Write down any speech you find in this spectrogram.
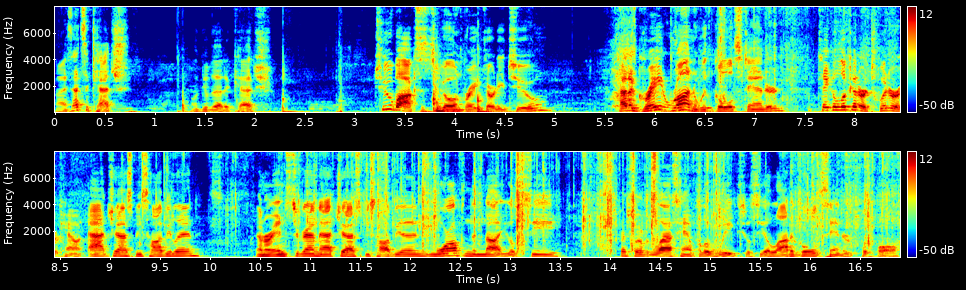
Nice, that's a catch. I'll give that a catch. Two boxes to go in break 32. Had a great run with Gold Standard. Take a look at our Twitter account, at Jaspy's Hobbyland, and our Instagram, at Jaspy's Hobbyland. More often than not, you'll see, especially over the last handful of weeks, you'll see a lot of Gold Standard football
